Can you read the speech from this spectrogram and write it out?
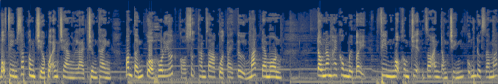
Bộ phim sắp công chiếu của anh chàng là Trường Thành, bom tấn của Hollywood có sự tham gia của tài tử Matt Damon. Đầu năm 2017, phim Ngộ không chuyện do anh đóng chính cũng được ra mắt.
